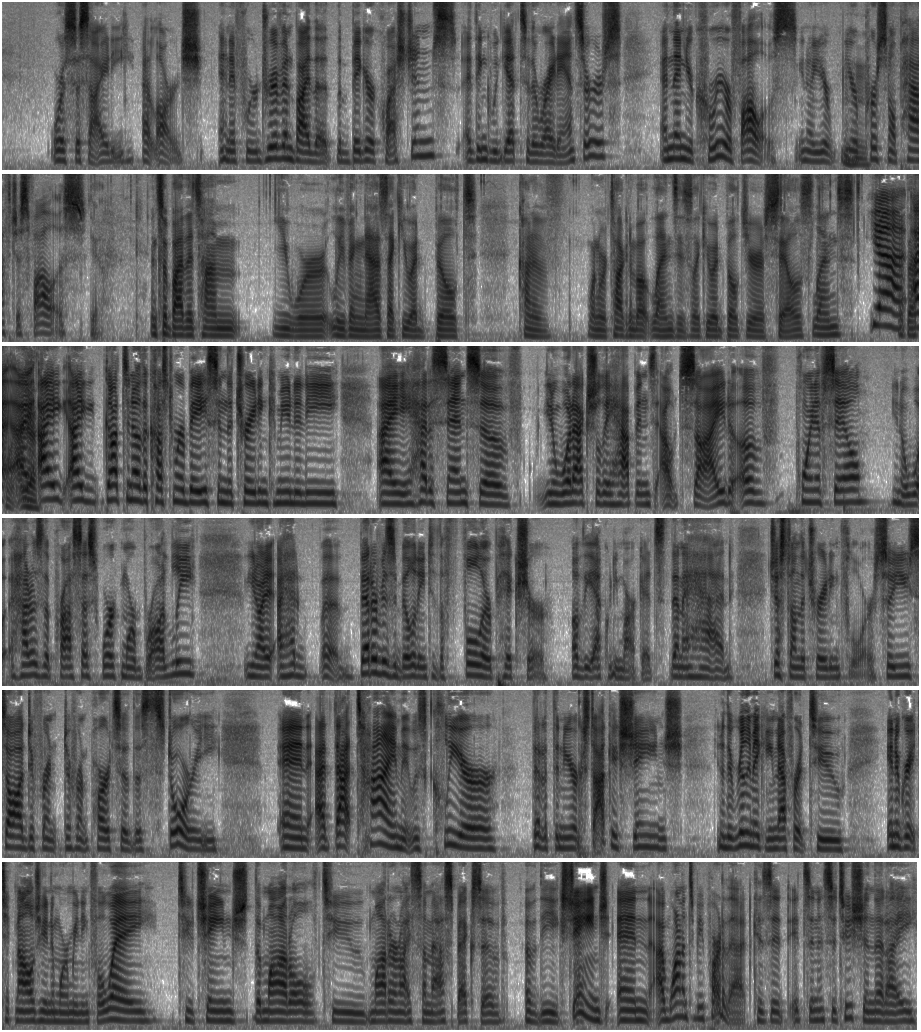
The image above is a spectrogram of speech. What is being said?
or society at large. And if we're driven by the the bigger questions, I think we get to the right answers and then your career follows. You know, your your personal path just follows. Yeah. And so by the time you were leaving NASDAQ, you had built kind of, when we're talking about lenses, like you had built your sales lens. Yeah? I, Yeah. I, I, I got to know the customer base in the trading community. I had a sense of you know what actually happens outside of point of sale. You know, what, how does the process work more broadly? You know, I, I had uh, better visibility into the fuller picture of the equity markets than I had just on the trading floor. So you saw different different parts of the story, and at that time, it was clear that at the New York Stock Exchange, you know, they're really making an effort to integrate technology in a more meaningful way, to change the model, to modernize some aspects of, of the exchange. And I wanted to be part of that because it, it's an institution that I,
